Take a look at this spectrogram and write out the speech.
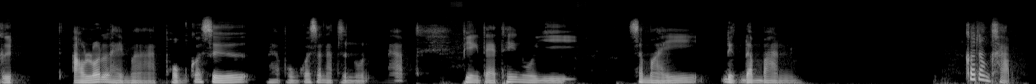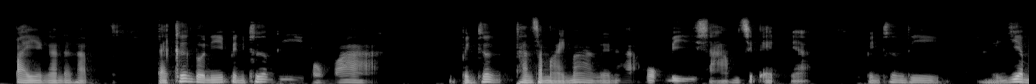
คือเอารถอะไรมา ผมก็ซื้อนะครับผมก็สนับสนุนนะครับ เพียงแต่เทคโนโลยีสมัยดึกดำบรรก็ต้องขับไปอย่างนั้นนะครับ แต่เครื่องตัวนี้เป็นเครื่องที่ผมว่าเป็นเครื่องทันสมัยมากเลยนะฮะ 6B 31 เนี่ย เป็นเครื่องที่เยี่ยม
